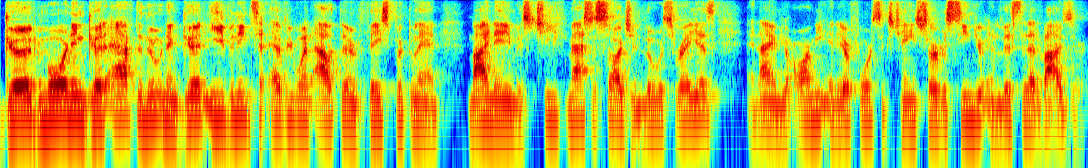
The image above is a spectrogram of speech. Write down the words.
Good morning, good afternoon, and good evening to everyone out there in Facebook land. My name is Chief Master Sergeant Luis Reyes, and I am your Army and Air Force Exchange Service Senior Enlisted Advisor.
